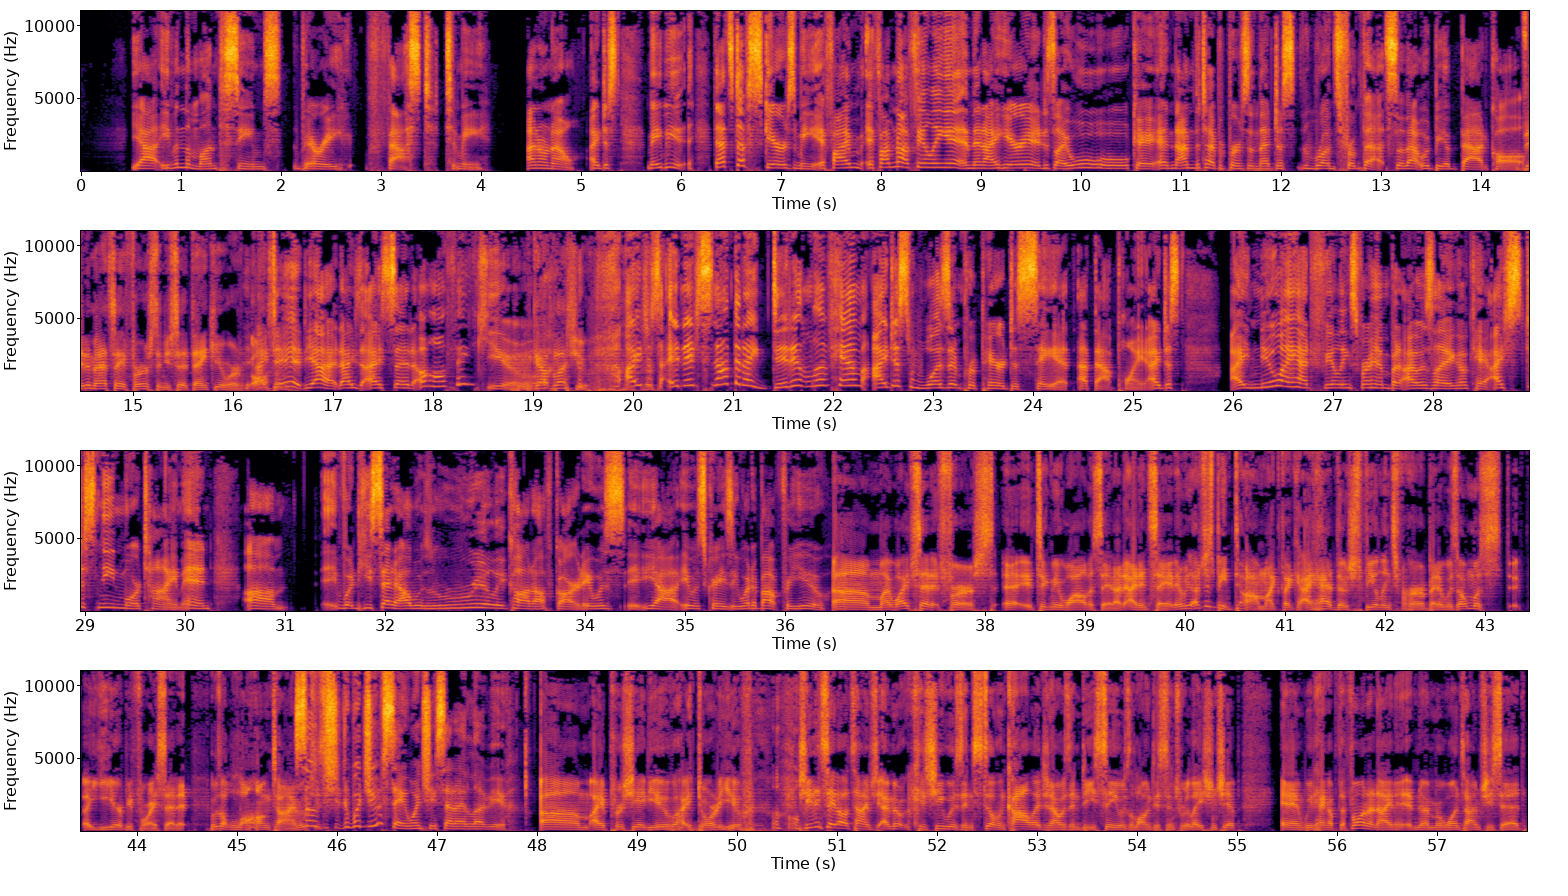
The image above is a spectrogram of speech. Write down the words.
Yeah even the month seems very fast to me I don't know. I just maybe that stuff scares me. If I'm if I'm not feeling it and then I hear it, it's like, oh, okay. And I'm the type of person that just runs from that. So that would be a bad call. Didn't Matt say it first and you said thank you or I did, yeah. I, I said, oh, thank you. God bless you. I just, and it's not that I didn't love him. I just wasn't prepared to say it at that point. I just, I knew I had feelings for him, but I was like, okay, I just need more time. And, um, when he said it, I was really caught off guard. It was, yeah, it was crazy. What about for you? Um, my wife said it first. Uh, it took me a while to say it. I, I didn't say it. it was, I was just being dumb. Like, like I had those feelings for her, but it was almost a year before I said it. It was a long time. It was So, just- would you say when she said, I love you? um, I appreciate you. I adore you. She didn't say it all the time. She, I remember because she was in still in college and I was in D.C. It was a long distance relationship, and we'd hang up the phone at night. And I remember one time she said,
